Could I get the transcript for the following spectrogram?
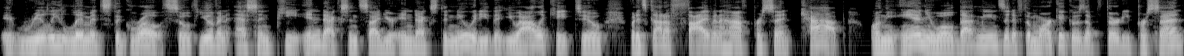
it really limits the growth. So if you have an S&P index inside your indexed annuity that you allocate to, but it's got a five and a half percent cap on the annual, that means that if the market goes up 30%,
